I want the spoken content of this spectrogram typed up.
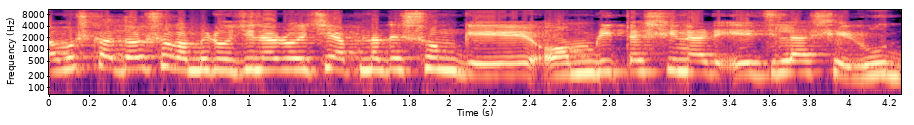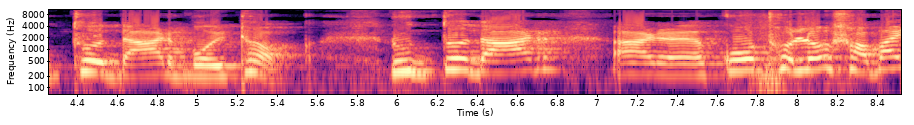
নমস্কার দর্শক, আমি রোজিনা রয়েছি আপনাদের সঙ্গে। অমৃতা সিনার এজলাসে রুদ্ধদ্বার বৈঠক। রুদ্ধদ্বার আর কোর্ট হলো, সবাই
